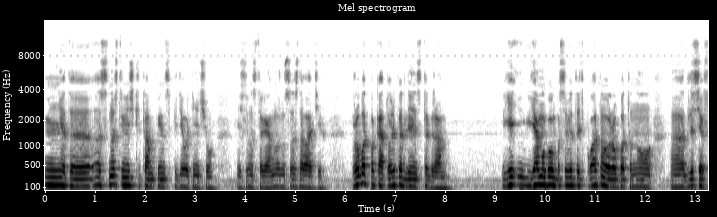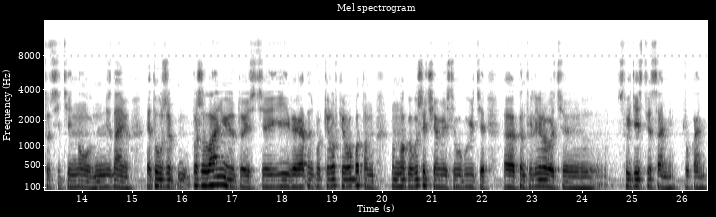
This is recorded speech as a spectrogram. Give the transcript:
нет, э, основной странички там, в принципе, делать нечего, если в Инстаграм. Нужно создавать их. Робот пока только для Инстаграм. Я, могу вам посоветовать платного робота, но э, для всех соцсетей, ну, не знаю, это уже по желанию, то есть э, и вероятность блокировки роботом намного выше, чем если вы будете контролировать свои действия сами, руками.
